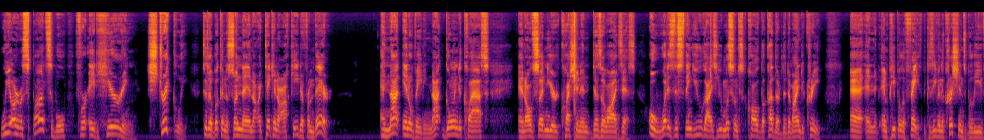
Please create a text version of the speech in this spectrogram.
We are responsible for adhering strictly to the book and the sunnah and taking our aqidah from there and not innovating, not going to class and all of a sudden you're questioning, does a law exist? Oh, what is this thing you guys, you Muslims call the qadr, the divine decree? And, and, people of faith, because even the Christians believe,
